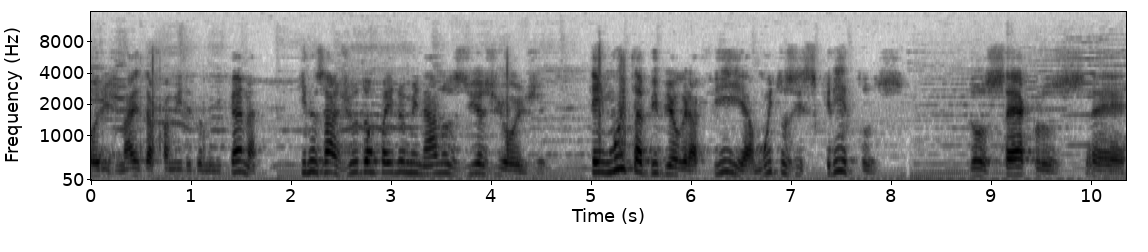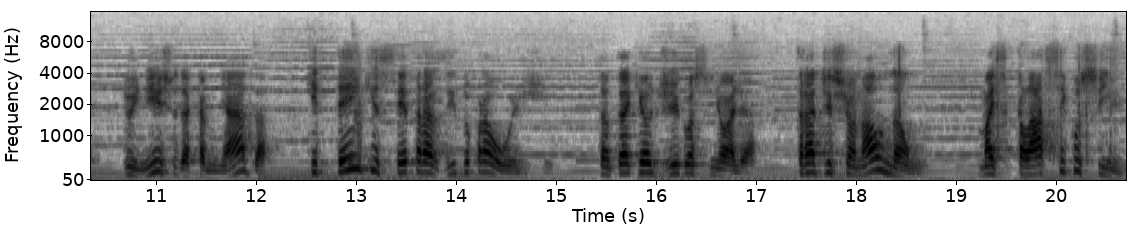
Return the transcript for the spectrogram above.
originais da família dominicana, que nos ajudam para iluminar nos dias de hoje. Tem muita bibliografia, muitos escritos dos séculos eh, do início da caminhada que tem que ser trazido para hoje. Tanto é que eu digo assim, olha, tradicional não, mas clássico sim.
